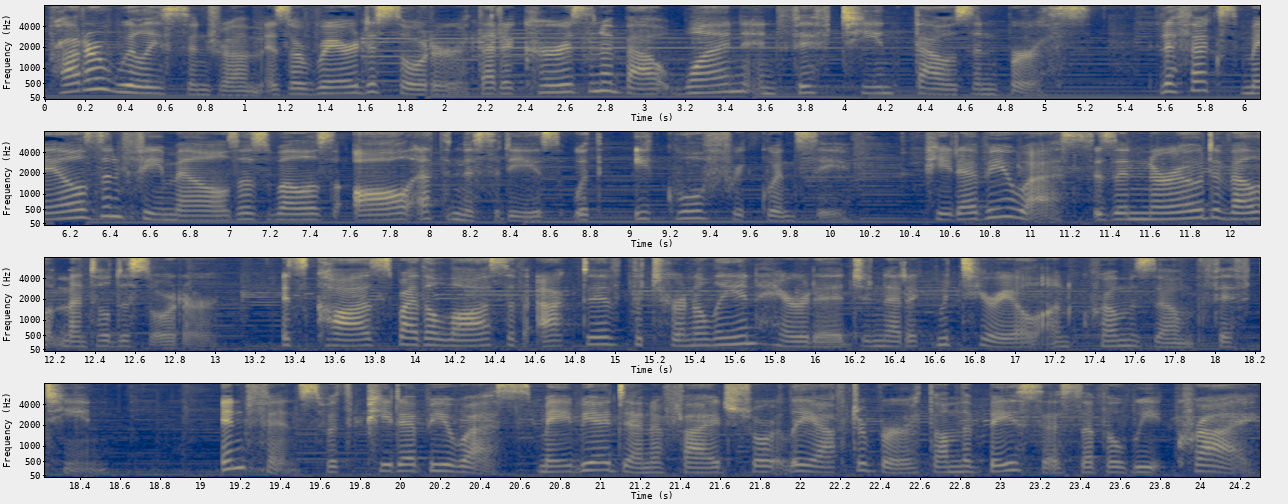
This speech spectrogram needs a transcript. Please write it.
Prader-Willi syndrome is a rare disorder that occurs in about 1 in 15,000 births. It affects males and females as well as all ethnicities with equal frequency. PWS is a neurodevelopmental disorder. It's caused by the loss of active paternally inherited genetic material on chromosome 15. Infants with PWS may be identified shortly after birth on the basis of a weak cry,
